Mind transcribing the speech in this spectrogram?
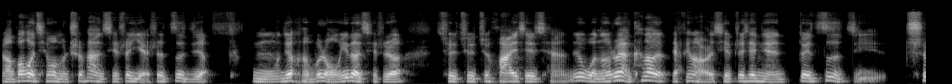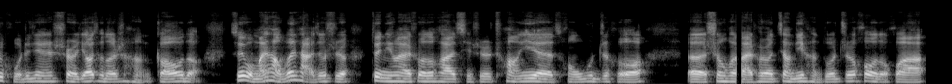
然后包括请我们吃饭，其实也是自己，嗯，就很不容易的，其实去去去花一些钱。就我能肉眼看到亚平老师其实这些年对自己吃苦这件事儿要求的是很高的，所以我蛮想问一下，就是对您来说的话，其实创业从物质和呃生活来说降低很多之后的话。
